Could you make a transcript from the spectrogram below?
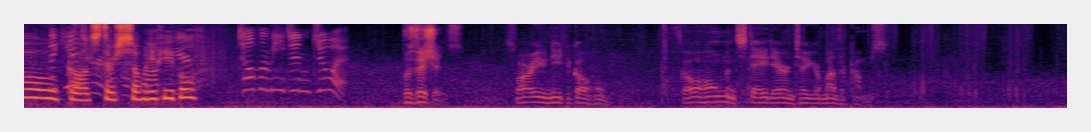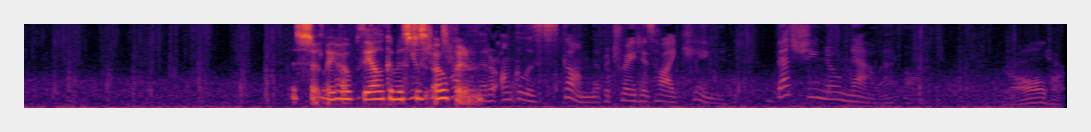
Oh gods, there's so many people. Tell them he didn't do it. Positions. Sorry you need to go home. Go home and stay there until your mother comes. I certainly hope the alchemist you is should tell her open. that her uncle is scum that betrayed his high king. Best she know now, Addvar. You're all hard.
